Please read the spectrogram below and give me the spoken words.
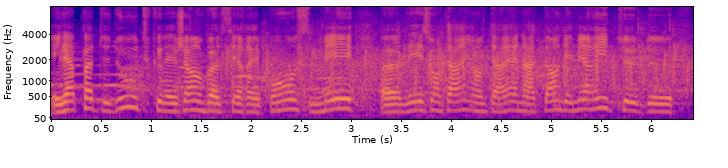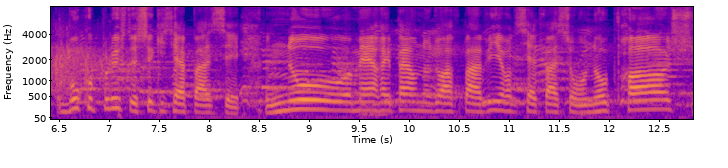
Il n'y a pas de doute que les gens veulent ces réponses, mais euh, les Ontariens et Ontariennes attendent et méritent de beaucoup plus de ce qui s'est passé. Nos mères et pères ne doivent pas vivre de cette façon. Nos proches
